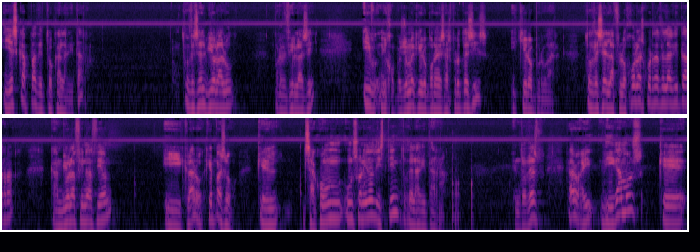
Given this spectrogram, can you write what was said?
y es capaz de tocar la guitarra. Entonces él vio la luz, por decirlo así, y dijo, pues yo me quiero poner esas prótesis y quiero probar. Entonces él aflojó las cuerdas de la guitarra, cambió la afinación y claro, ¿qué pasó? Que él sacó un, un sonido distinto de la guitarra. Entonces, claro, ahí digamos que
